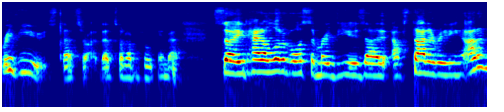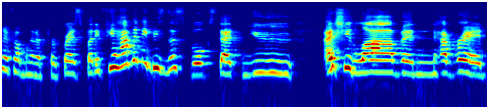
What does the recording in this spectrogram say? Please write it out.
reviews. That's right. That's what I'm talking about. So it had a lot of awesome reviews. I, have started reading. I don't know if I'm going to progress, but if you have any business books that you actually love and have read,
